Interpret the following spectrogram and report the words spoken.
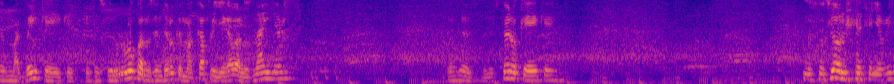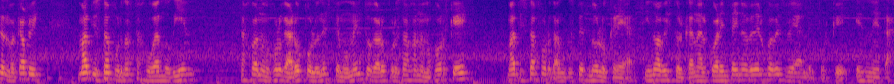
Sean que, se zurró cuando se enteró que McCaffrey llegaba a los Niners. Entonces, pues espero que, nos funcione el señor Christian McCaffrey. Matthew Stafford no está jugando bien. Está jugando mejor Garoppolo en este momento. Garoppolo está jugando mejor que Matthew Stafford, aunque usted no lo crea. Si no ha visto el canal 49 del jueves, véalo porque es neta.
